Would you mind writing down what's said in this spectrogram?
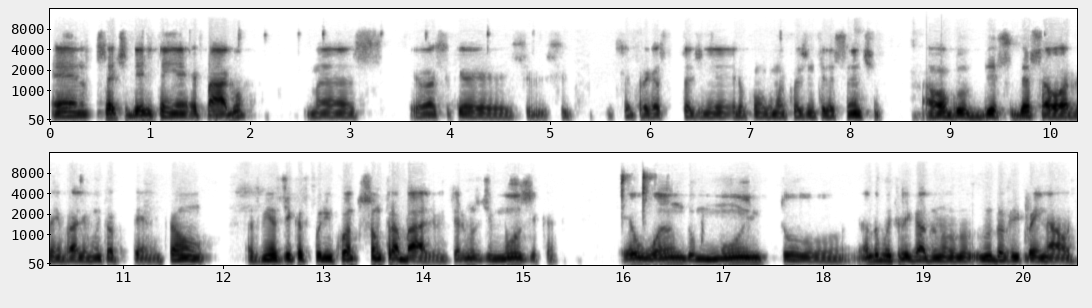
É, no site dele tem, é, é pago, mas eu acho que é, se, se, se é para gastar dinheiro com alguma coisa interessante, algo desse, dessa ordem vale muito a pena. Então, as minhas dicas por enquanto são trabalho. Em termos de música, eu ando muito, ando muito ligado no Ludovico Einaudi.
